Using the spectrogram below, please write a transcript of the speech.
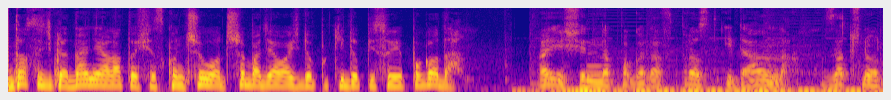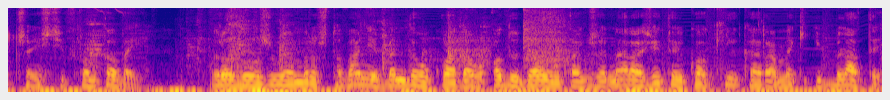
Dosyć gadania, lato się skończyło, trzeba działać dopóki dopisuje pogoda. A jesienna pogoda wprost idealna. Zacznę od części frontowej. Rozłożyłem rusztowanie, będę układał od dołu, także na razie tylko kilka ramek i blaty.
